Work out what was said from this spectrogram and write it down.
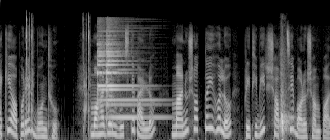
একে অপরের বন্ধু। মহাজন বুঝতে পারল, মানুষত্বই হল পৃথিবীর সবচেয়ে বড় সম্পদ।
